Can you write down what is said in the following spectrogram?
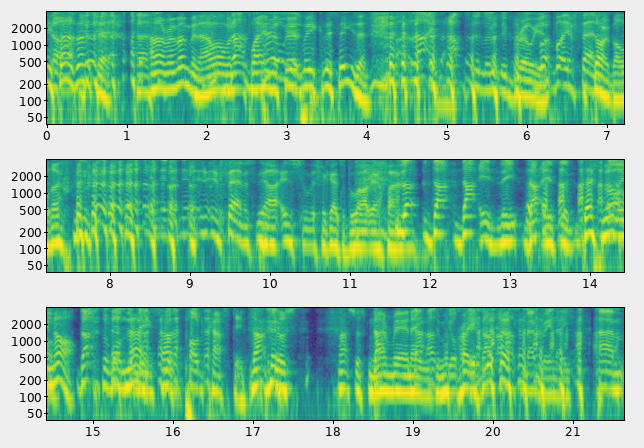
it start. has, hasn't it? and I remember now, oh, we're not That's playing the third week of the season. that is absolutely brilliant. But, but in fairness, Sorry, Boldo. in, in, in, in fairness, they are instantly forgettable, aren't they? I find. that that that is the that is the Definitely Oh, not. That's the one that No, needs that's- just podcasting. That's just that's just That- memory and age. that's I'm just afraid. That- that's memory and age. Um,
